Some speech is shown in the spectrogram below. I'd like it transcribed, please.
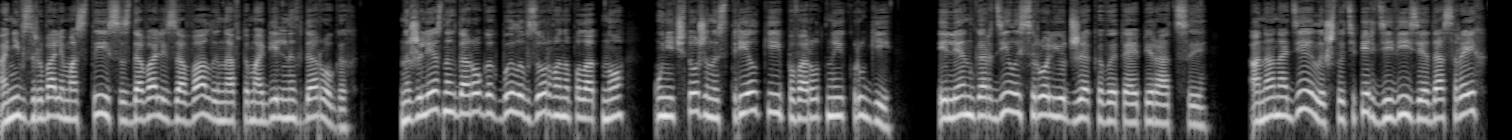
Они взрывали мосты и создавали завалы на автомобильных дорогах. На железных дорогах было взорвано полотно, уничтожены стрелки и поворотные круги. Элен гордилась ролью Джека в этой операции. Она надеялась, что теперь дивизия «Дас Рейх»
